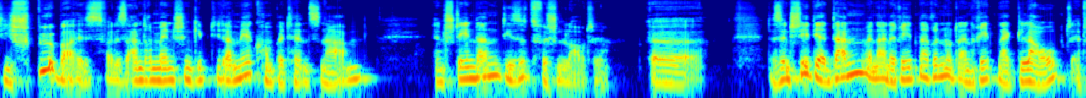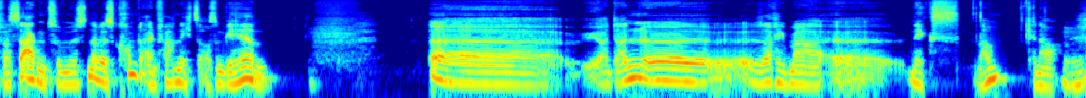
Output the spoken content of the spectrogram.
die spürbar ist, weil es andere Menschen gibt, die da mehr Kompetenzen haben, entstehen dann diese Zwischenlaute. Äh, das entsteht ja dann, wenn eine Rednerin und ein Redner glaubt, etwas sagen zu müssen, aber es kommt einfach nichts aus dem Gehirn. Äh, ja, dann äh, sag ich mal äh, nix. Ne? Genau. Mhm.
